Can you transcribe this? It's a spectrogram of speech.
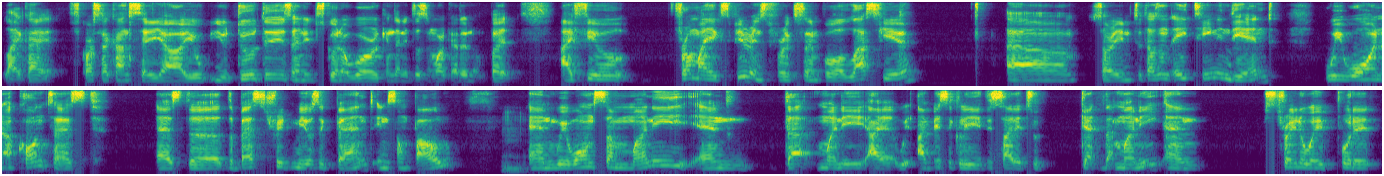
like i of course i can't say yeah you you do this and it's gonna work and then it doesn't work. I don't know. But i feel from my experience for example last year um, sorry in 2018 in the end we won a contest as the the best street music band in São Paulo, mm. and we won some money. And that money, I we, I basically decided to get that money and straight away put it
